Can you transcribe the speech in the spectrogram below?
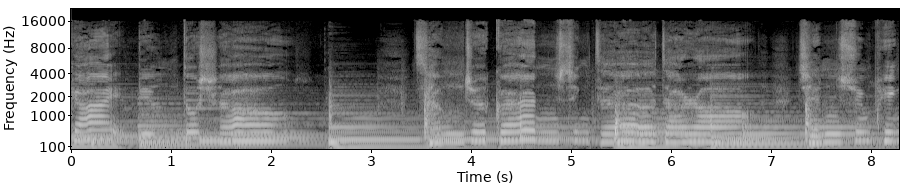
改变多少。藏着关心的打扰，简讯平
